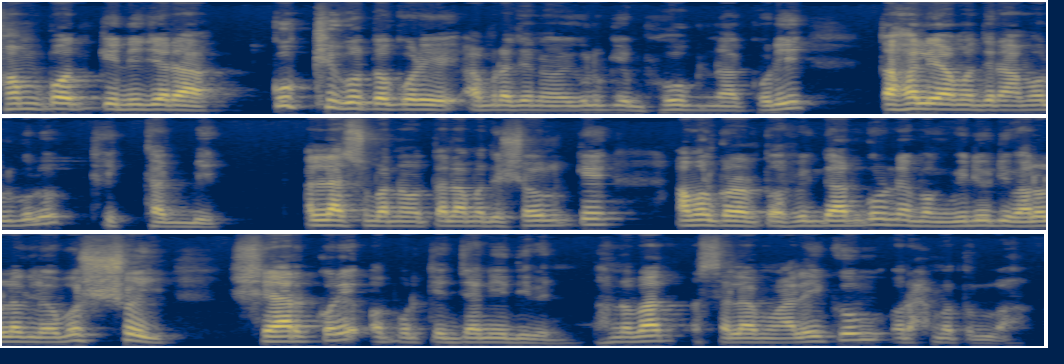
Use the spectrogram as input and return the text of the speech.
সম্পদকে নিজেরা কুক্ষিগত করে আমরা যেন এগুলোকে ভোগ না করি, তাহলে আমাদের আমলগুলো ঠিক থাকবে। আল্লাহ সুবাহ তাআলা আমাদের সকলকে আমল করার তফিক দান করুন এবং ভিডিওটি ভালো লাগলে অবশ্যই শেয়ার করে অপরকে জানিয়ে দিবেন। ধন্যবাদ। আসসালামু আলাইকুম রহমতুল্লাহ।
